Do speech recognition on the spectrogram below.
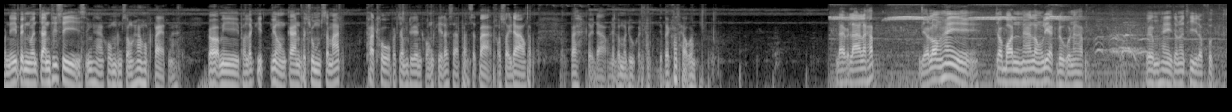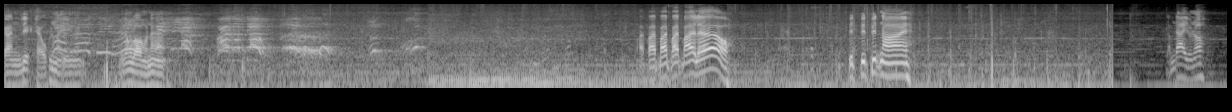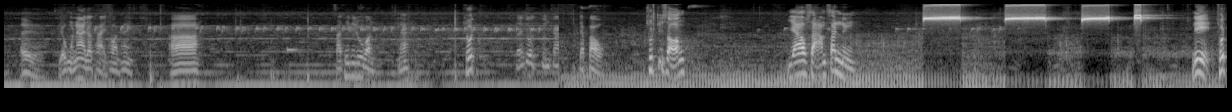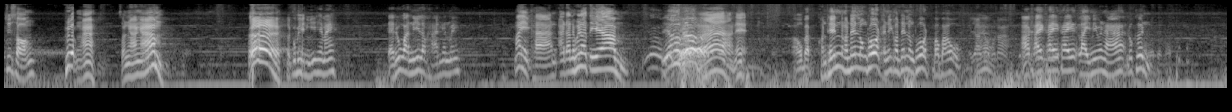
วันนี้เป็นวันจันทร์ที่ 4 สิงหาคม 2568 นะ ก็มีภารกิจเรื่องของการประชุมสมาร์ทพาโทรประจำเดือนของเขตรักษาพันธุ์สัตว์ป่าเขาสอยดาวครับ ไปสอยดาว เดี๋ยวเรามาดูกันครับ เดี๋ยวไปเข้าแถวกัน ได้เวลาแล้วครับ เดี๋ยวลองให้เจ้าบอลนะลองเรียกดูนะครับ เริ่มให้เจ้าหน้าที่เราฝึกการเรียกแถวขึ้นมาเองนะ ไม่ต้องรอหัวหน้า ไปไปไปไปแล้วปิดปิดปิดหน่อยจำได้อยู่เนาะเออเดี๋ยวหัวหน้าจะถ่ายทอดให้อ่าสาธิตให้ดูก่อนนะ ชุดสายตัวจนกลางจะเป่า ชุดที่สองยาวสามสั้นหนึ่ง นี่ชุดที่สองเพื่อกมาสง่างามเออแล้วก็มีอย่างนี้ใช่ไหม แต่ทุกวันนี้เราขานกันไหม ไม่ขานอาดันเพื่อเตรียมเดี๋ยวอ่านี่เอาแบบคอนเทนต์คอนเทนต์ลงโทษ อันนี้คอนเทนต์ลงโทษเบาๆอ่าใครใครใครไหลมีปัญหาลุกขึ้น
